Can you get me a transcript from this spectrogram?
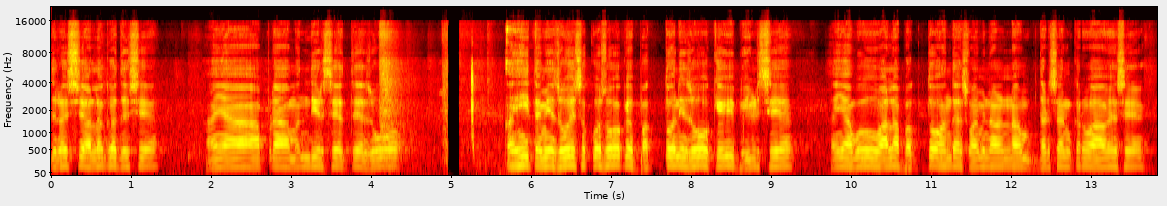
દ્રશ્ય અલગ જ હશે. અહીંયા આપણા મંદિર છે તે જુઓ. અહીં તમે જોઈ શકો છો કે ભક્તોની જુઓ કેવી ભીડ છે. અહીંયા બહુ વાલા ભક્તો અંદર સ્વામિનારાયણના દર્શન કરવા આવે છે.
